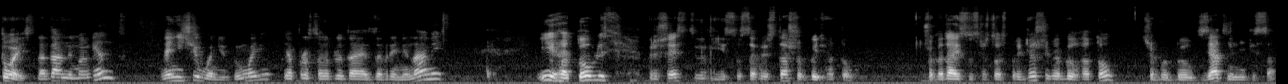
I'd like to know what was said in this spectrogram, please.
То есть на данный момент я ничего не думаю, я просто наблюдаю за временами и готовлюсь к пришествию Иисуса Христа, чтобы быть готовым. Что когда Иисус Христос придет, чтобы я был готов, чтобы был взят на небеса.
